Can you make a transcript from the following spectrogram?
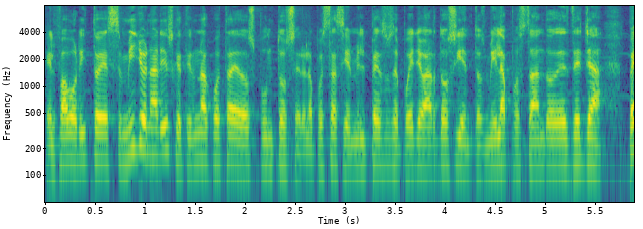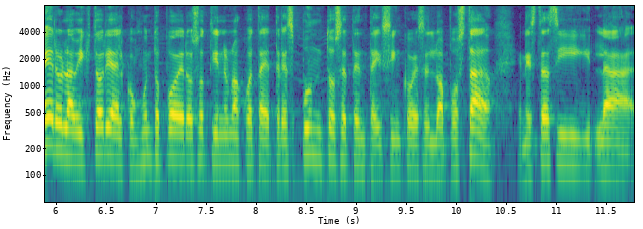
El favorito es Millonarios, que tiene una cuota de 2.0. La apuesta a 100 mil pesos se puede llevar 200 mil apostando desde ya. Pero la victoria del conjunto poderoso tiene una cuota de 3.75 veces lo apostado. En esta sí la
